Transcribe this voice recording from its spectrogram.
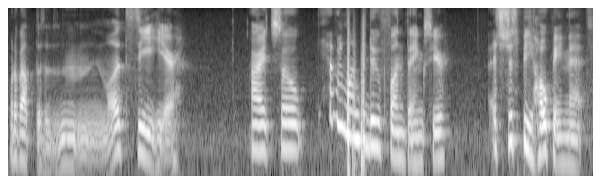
What about the... Mm, let's see here. Alright, so everyone can do fun things here. It's just be hoping that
